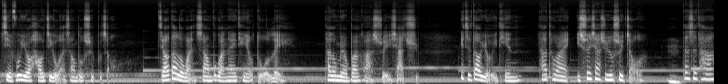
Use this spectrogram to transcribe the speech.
姐夫有好几个晚上都睡不着。只要到了晚上，不管那一天有多累，他都没有办法睡下去。一直到有一天，他突然一睡下去就睡着了。嗯，但是他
